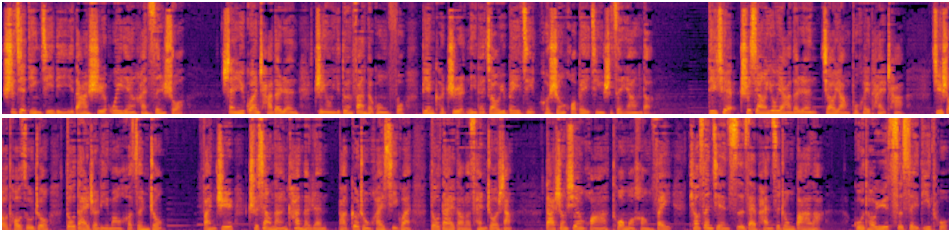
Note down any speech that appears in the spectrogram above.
世界顶级礼仪大师威廉·汉森说：“善于观察的人，只用一顿饭的功夫，便可知你的教育背景和生活背景是怎样的。”的确，吃相优雅的人教养不会太差，举手投足中都带着礼貌和尊重；反之，吃相难看的人把各种坏习惯都带到了餐桌上。大声喧哗，唾沫横飞，挑三拣四在盘子中扒拉，骨头鱼刺随地吐，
